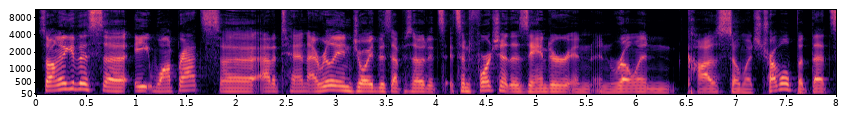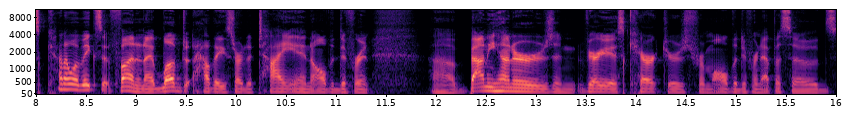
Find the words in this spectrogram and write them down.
So I'm gonna give this uh, eight Womp Rats uh, out of ten. I really enjoyed this episode. It's it's unfortunate that Zander and, and Rowan caused so much trouble, but that's kind of what makes it fun. And I loved how they started to tie in all the different uh, bounty hunters and various characters from all the different episodes.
